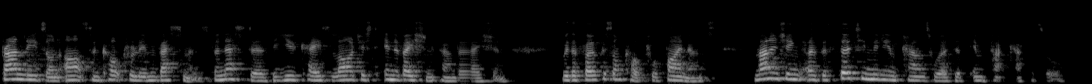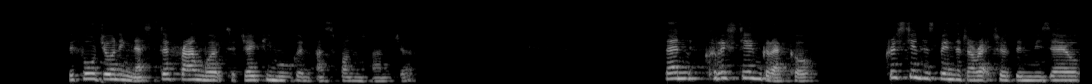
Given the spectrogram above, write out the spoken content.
Fran leads on arts and cultural investments for Nesta, the UK's largest innovation foundation, with a focus on cultural finance, managing over 30 million pounds worth of impact capital. Before joining Nesta, Fran worked at JP Morgan as fund manager. Then Christian Greco. Christian has been the director of the Museo,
